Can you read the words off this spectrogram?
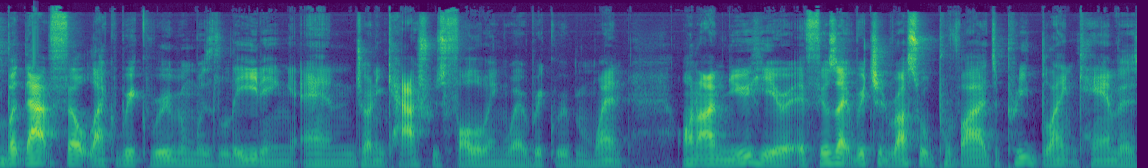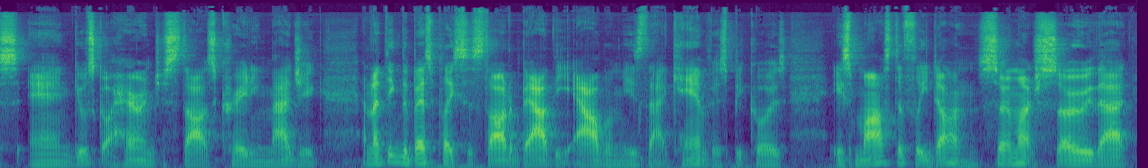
but that felt like Rick Rubin was leading and Johnny Cash was following where Rick Rubin went. On I'm New Here, it feels like Richard Russell provides a pretty blank canvas and Gil Scott Heron just starts creating magic. And I think the best place to start about the album is that canvas because it's masterfully done. So much so that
